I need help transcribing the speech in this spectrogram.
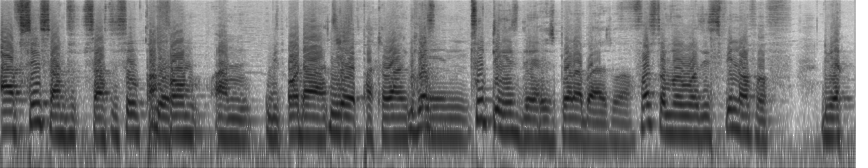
I've seen some Sauti Sol perform and with other artists. Yeah, Patoranking. Because two things there. is Bonaba as well. First of all, was a spin-off of there were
